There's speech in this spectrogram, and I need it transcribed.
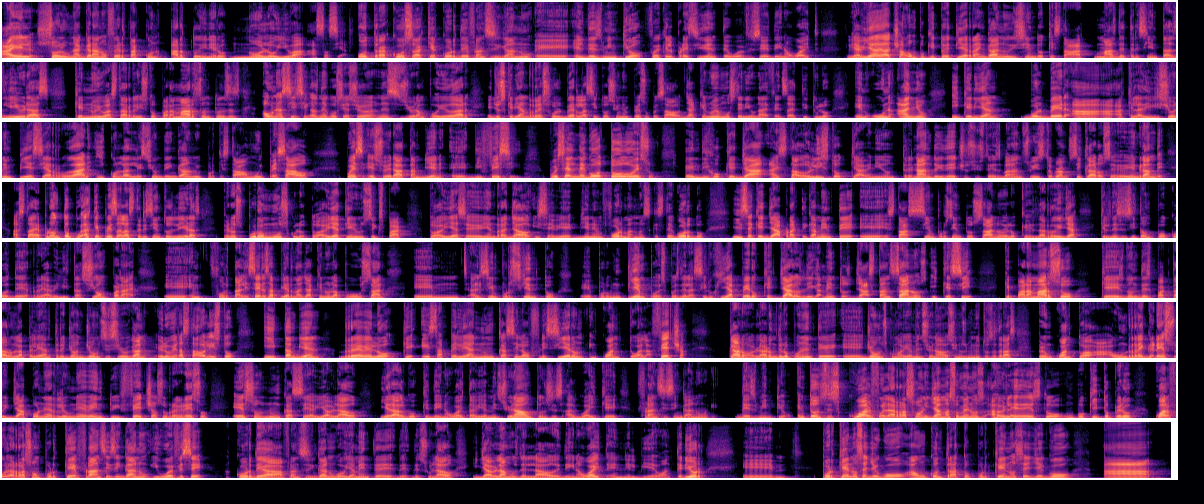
a él solo una gran oferta con harto dinero no lo iba a saciar. Otra cosa que acorde de Francis Ganu, eh, él desmintió fue que el presidente de UFC, Dana White, le había echado un poquito de tierra en Gano diciendo que estaba más de 300 libras, que no iba a estar listo para marzo. Entonces, aún así, si las negociaciones se hubieran podido dar, ellos querían resolver la situación en peso pesado, ya que no hemos tenido una defensa de título en un año y querían volver a, que la división empiece a rodar. Y con la lesión de Engano y porque estaba muy pesado, pues eso era también eh, difícil. Pues él negó todo eso. Él dijo que ya ha estado listo, que ha venido entrenando y de hecho si ustedes van a su Instagram, sí, claro, se ve bien grande. Hasta de pronto pueda que pesa las 300 libras, pero es puro músculo, todavía tiene un six-pack, todavía se ve bien rayado y se ve bien en forma, no es que esté gordo. dice que ya prácticamente eh, está 100% sano de lo que es la rodilla, que él necesita un poco de rehabilitación para eh, fortalecer esa pierna ya que no la pudo usar em, al 100% eh, por un tiempo después de la cirugía, pero que ya los ligamentos ya están sanos y que sí, que para marzo, que es donde pactaron la pelea entre John Jones y Cyril Gunn, él hubiera estado listo. Y también reveló que esa pelea nunca se la ofrecieron en cuanto a la fecha. Claro, hablaron del oponente eh, Jones, como había mencionado hace unos minutos atrás, pero en cuanto a, un regreso y ya ponerle un evento y fecha a su regreso, eso nunca se había hablado y era algo que Dana White había mencionado, entonces algo ahí que Francis Ngannou desmintió. Entonces, ¿cuál fue la razón? Y ya más o menos hablé de esto un poquito, pero ¿cuál fue la razón por qué Francis Ngannou y UFC acorde a Francis Ngannou, obviamente de, su lado, y ya hablamos del lado de Dana White en el video anterior. Em, ¿Por qué no se llegó a un contrato? ¿Por qué no se llegó a,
